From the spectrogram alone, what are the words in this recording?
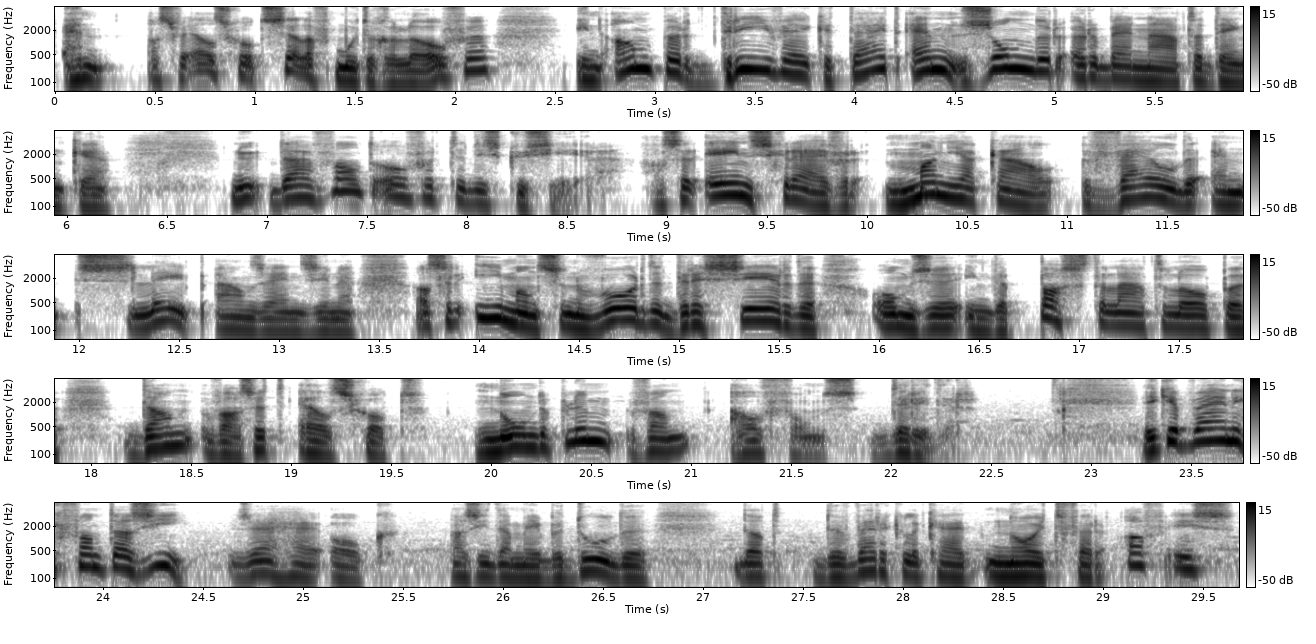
En als we Elschot zelf moeten geloven, in amper drie weken tijd en zonder erbij na te denken. Nu, daar valt over te discussiëren. Als er één schrijver maniacaal veilde en sleep aan zijn zinnen, als er iemand zijn woorden dresseerde om ze in de pas te laten lopen, dan was het Elschot, non de plume van Alfons de Ridder. Ik heb weinig fantasie, zei hij ook. Als hij daarmee bedoelde dat de werkelijkheid nooit veraf is,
